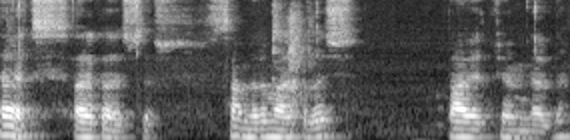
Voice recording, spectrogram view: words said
Evet arkadaşlar. Sanırım arkadaş davet gönderdi.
